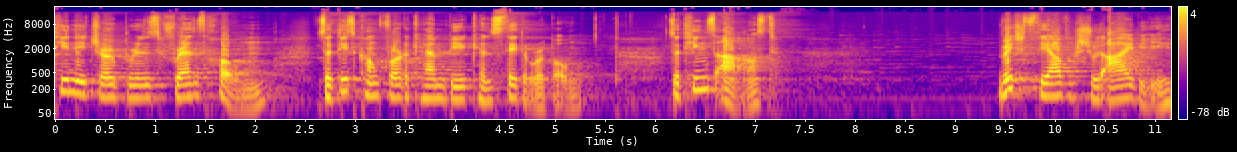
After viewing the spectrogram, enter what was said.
teenager brings friends home, the discomfort can be considerable. The teens asked, Which self should I be?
